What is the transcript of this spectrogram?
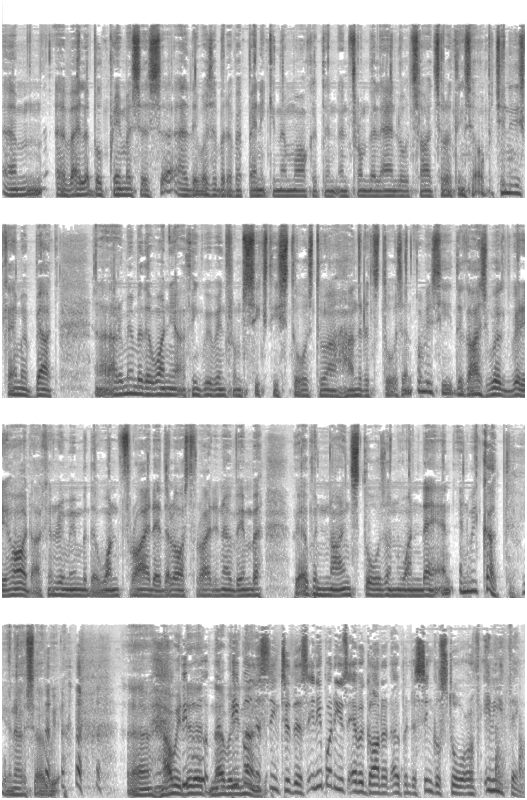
um, available premises, uh, there was a bit of a panic in the market and, and from the landlord side sort of thing. So opportunities came about. And I, I remember the one year, I think we went from 60 stores to 100 stores. And obviously the guys worked very hard. I can remember the one Friday, the last Friday, November, we opened nine stores on one day and, and we coped, you know, so we... Uh, how we people, did it, nobody people knows. listening to this, anybody who's ever gone and opened a single store of anything,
